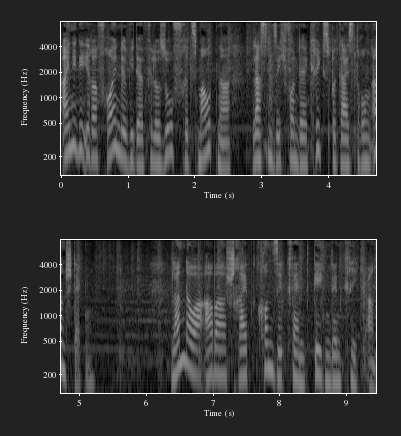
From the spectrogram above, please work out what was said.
Einige ihrer Freunde, wie der Philosoph Fritz Mautner, lassen sich von der Kriegsbegeisterung anstecken. Landauer aber schreibt konsequent gegen den Krieg an.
